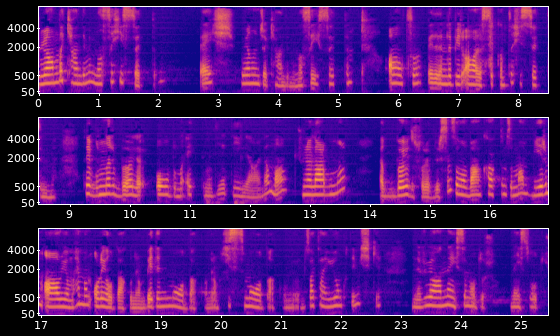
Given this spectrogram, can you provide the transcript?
Rüyamda kendimi nasıl hissettim? 5. Uyanınca kendimi nasıl hissettim? 6. Bedenimde bir ağrı, sıkıntı hissettim mi? Tabii bunları böyle oldu mu, etti mi diye değil yani ama cümleler bunlar. Böyle de sorabilirsiniz ama ben kalktığım zaman bir yerim ağrıyor mu? Hemen oraya odaklanıyorum. Bedenime odaklanıyorum. Hissime odaklanıyorum. Zaten Jung demiş ki hani rüya neyse odur. Neyse odur.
